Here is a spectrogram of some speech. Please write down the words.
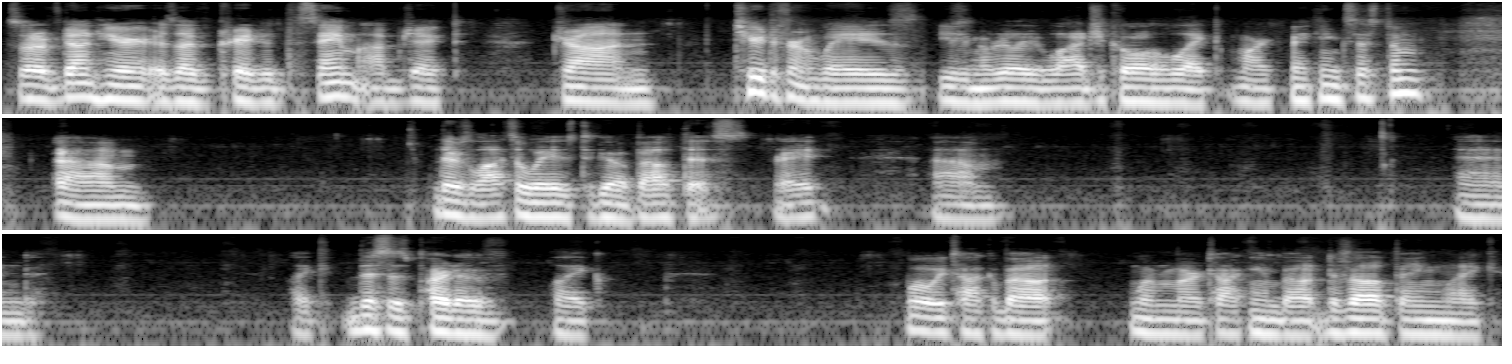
So what I've done here is I've created the same object, drawn two different ways using a really logical like mark making system. Um, there's lots of ways to go about this, right? Um, and like this is part of like what we talk about when we're talking about developing like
